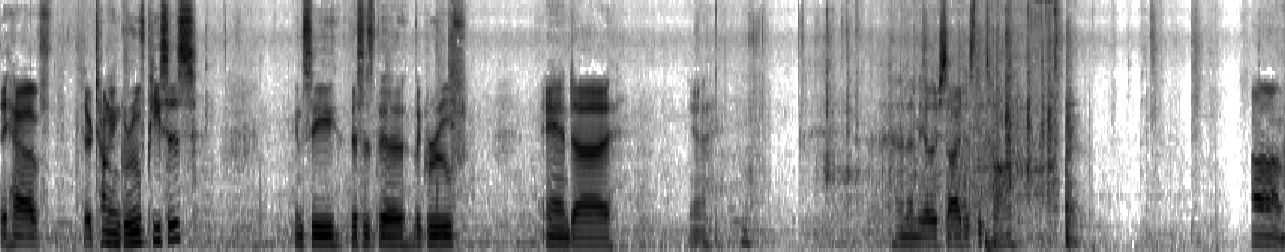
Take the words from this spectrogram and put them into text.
They have their tongue and groove pieces. You can see this is the the groove, and uh, yeah, and then the other side is the tongue. Um,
